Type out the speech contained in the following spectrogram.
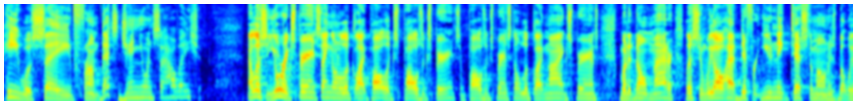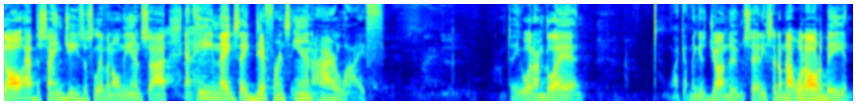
He was saved from. That's genuine salvation. Now listen, your experience ain't going to look like Paul's experience, and Paul's experience don't look like my experience, but it don't matter. Listen, we all have different unique testimonies, but we all have the same Jesus living on the inside, and he makes a difference in our life. I'll tell you what, I'm glad. Like I think as John Newton said, he said, I'm not what I ought to be and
